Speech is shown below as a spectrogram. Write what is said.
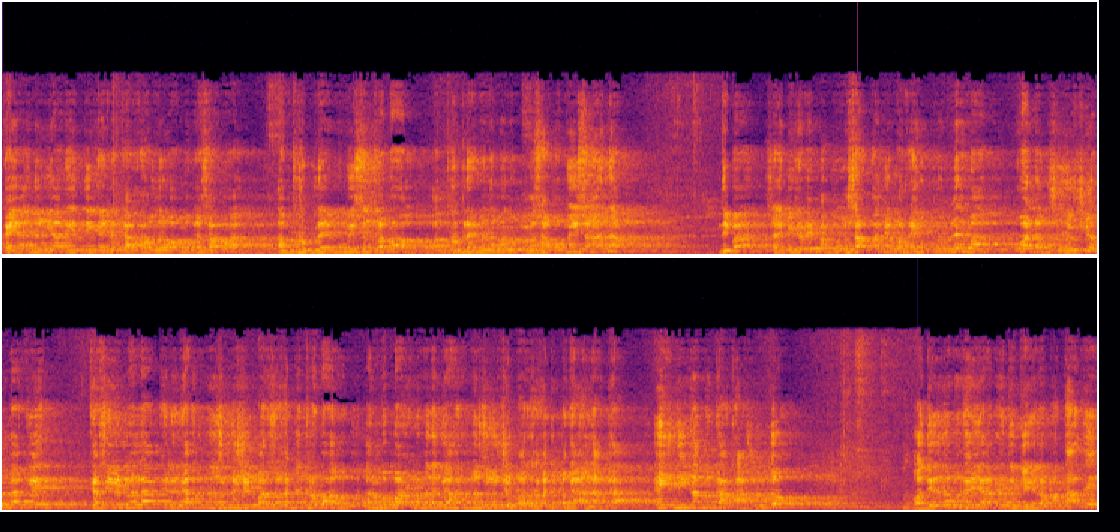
Kaya ang nangyari, hindi kayo nagkakaunawa mag-asawa. Ang problema mo sa trabaho. Ang problema naman ng asawa mo sa anak. Di ba? Sa ibig sabihin, pag-uusapan nyo parehong problema, walang solusyon. Bakit? Kasi yung lalaki naghahanap ng solusyon para sa kanyang trabaho, ang babae naman naghahanap ng solusyon para sa kanyang pag-aalaga. Eh, hindi nga magkakasundo. Ano mangyayari? Di gera matali.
